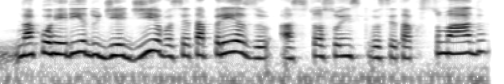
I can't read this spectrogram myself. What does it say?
na correria do dia a dia você está preso às situações que você está acostumado.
